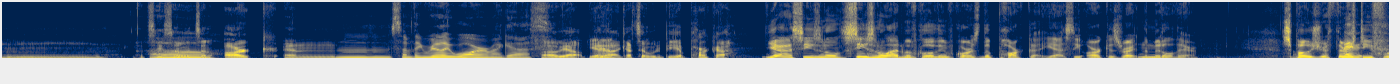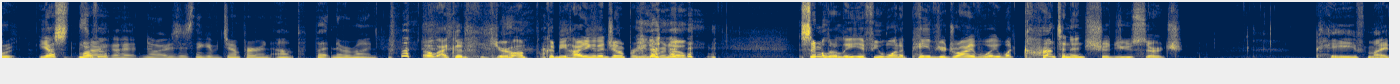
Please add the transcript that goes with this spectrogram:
Mm, let's see. So it's an Oh. arc and. hmm Something really warm, I guess. Oh, yeah. Yeah. Yeah. I guess it would be a parka. Yeah, seasonal seasonal item of clothing, of course, the parka. Yes, the arc is right in the middle there. Suppose you're Maybe- thirsty for yes, Martha. Sorry, go ahead. No, I was just thinking of jumper and ump, but never mind. Oh, I could. Your ump could be hiding in a jumper. You never know. Similarly, if you want to pave your driveway, what continent should you search? Pave my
